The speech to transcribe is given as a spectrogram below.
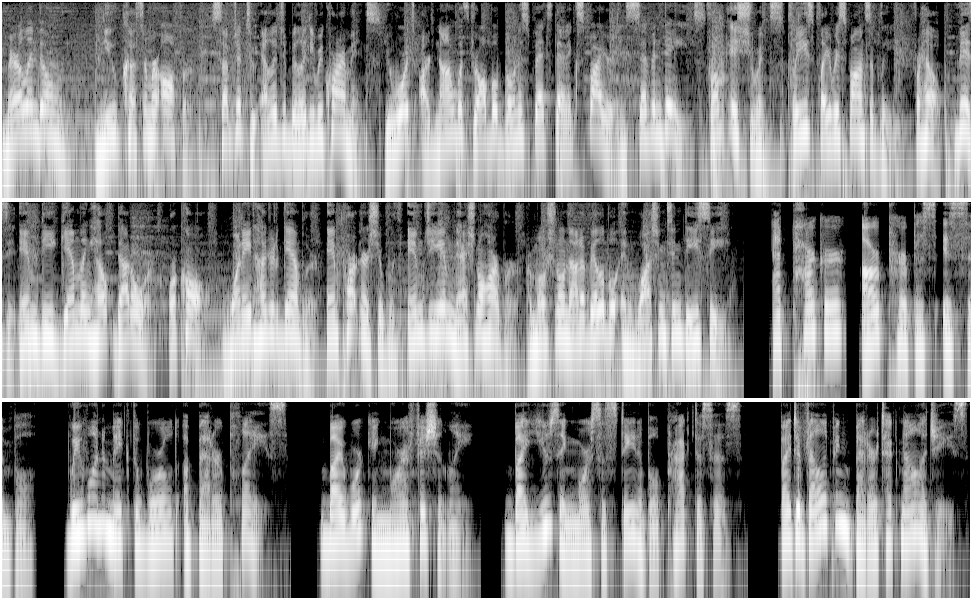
Maryland only. New customer offer. Subject to eligibility requirements. Rewards are non withdrawable bonus bets that expire in seven days. From issuance, please play responsibly. For help, visit mdgamblinghelp.org or call 1 800 Gambler in partnership with MGM National Harbor. Promotional not available in Washington, D.C. At Parker, our purpose is simple. We want to make the world a better place by working more efficiently, by using more sustainable practices, by developing better technologies.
